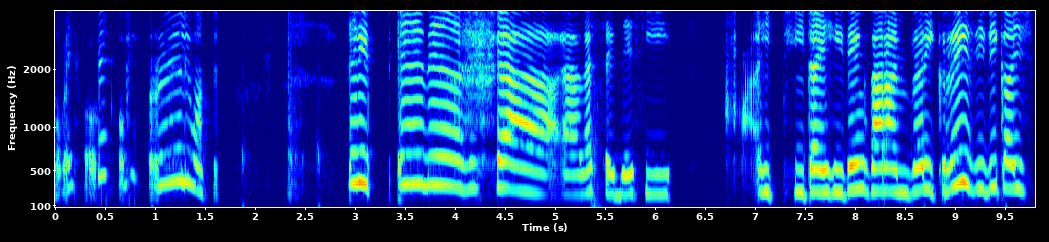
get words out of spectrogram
Okay, okay, okay, really wants it. And he and uh, uh, let's say this. He he he he thinks that I'm very crazy because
